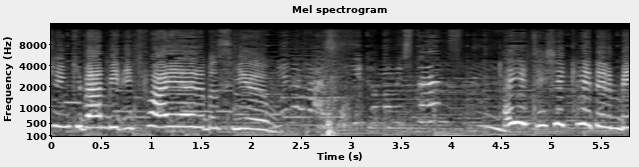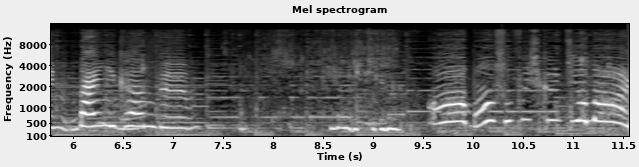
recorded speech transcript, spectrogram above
Çünkü ben bir itfaiye arabasıyım. Merhaba. Siz yıkamamı ister misiniz? Hayır teşekkür ederim. Ben, ben yıkandım. Aa bal su fışkırtıyorlar.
